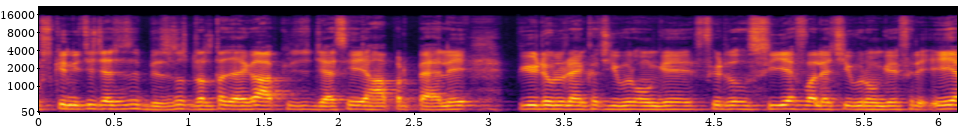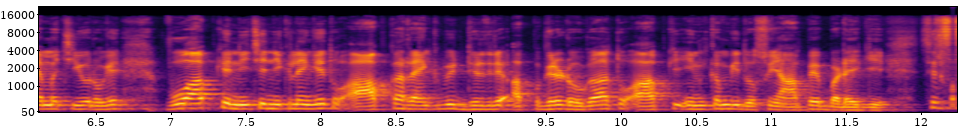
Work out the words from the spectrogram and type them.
उसके नीचे जैसे जैसे बिज़नेस डलता जाएगा, आपके नीचे जैसे यहाँ पर पहले पी डब्ल्यू रैंक अचीवर होंगे, फिर दोस्तों सी एफ़ वाले अचीवर होंगे, फिर ए एम अचीवर होंगे, वो आपके नीचे निकलेंगे तो आपका रैंक भी धीरे धीरे अपग्रेड होगा तो आपकी इनकम भी दोस्तों यहाँ पे बढ़ेगी। सिर्फ़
